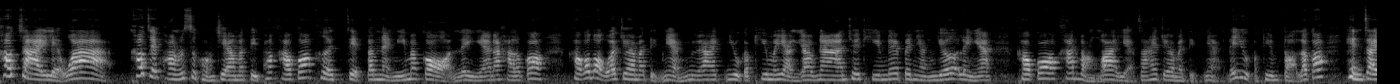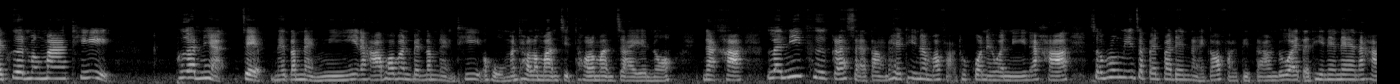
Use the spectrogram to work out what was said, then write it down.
เข้าใจแหละว่า เข้าใจความรู้สึกของเจอมาติดเพราะเขาก็เคยเจ็บตำแหน่งนี้มาก่อนอะไรอย่างเงี้ยนะคะ แล้วก็เขาก็บอกว่าเจอมาติดเนี่ยมีมาอยู่กับทีมมาอย่างยาวนานช่วยทีมได้เป็นอย่างเยอะอะไรเงี้ยเขาก็คาดหวังว่าอยากจะให้เจอมาติดเนี่ยได้อยู่กับทีมต่อแล้วก็เห็นใจเพื่อนมากๆที่ เพื่อนเนี่ยเจ็บในตำแหน่งนี้นะคะ เพราะมันเป็นตำแหน่งที่โอ้โหมันทรมานจิตทรมานใจเนาะนะคะ และนี่คือกระแสต่างประเทศที่นำมาฝากทุกคนในวันนี้นะคะ ส่วนพรุ่งนี้จะเป็นประเด็นไหนก็ฝากติดตามด้วย แต่ที่แน่ๆนะคะ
